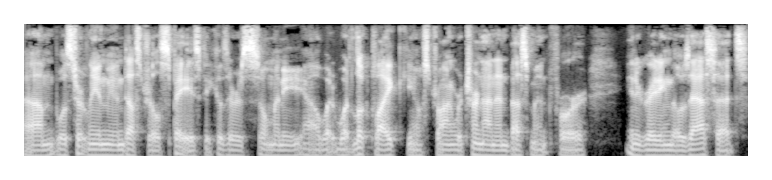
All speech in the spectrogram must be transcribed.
um, was certainly in the industrial space because there was so many uh, what what looked like you know strong return on investment for integrating those assets.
